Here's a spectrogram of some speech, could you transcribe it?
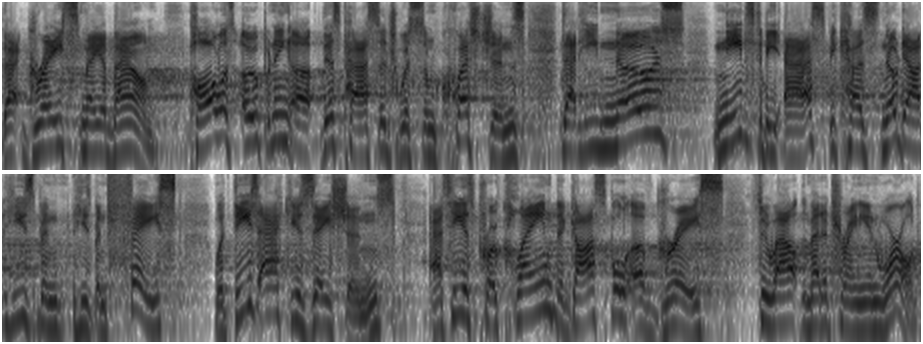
that grace may abound? Paul is opening up this passage with some questions that he knows needs to be asked because no doubt he's been, he's been faced with these accusations as he has proclaimed the gospel of grace throughout the Mediterranean world.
